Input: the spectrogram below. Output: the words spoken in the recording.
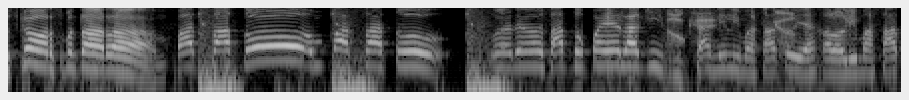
skor sementara. 4-1, 4-1. Waduh, satu poin lagi. Bisa nih 5-1 ya. Kalau 5-1,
